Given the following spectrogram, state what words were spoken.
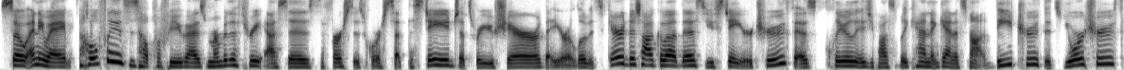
So, anyway, hopefully this is helpful for you guys. Remember the three S's. The first is, of course, set the stage. That's where you share that you're a little bit scared to talk about this. You state your truth as clearly as you possibly can. Again, it's not the truth, it's your truth.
